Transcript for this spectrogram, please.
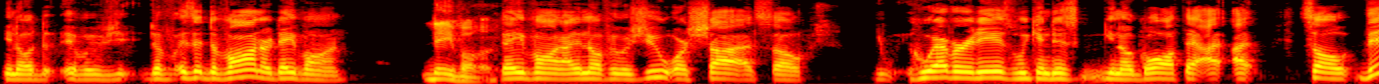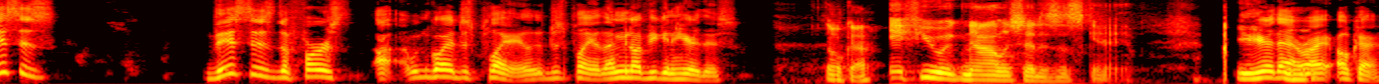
You know, it was is it Devon or Davon? Davon. Davon. I didn't know if it was you or Shad. So whoever it is, we can just you know go off that. I, I so this is this is the first. Uh, we can go ahead and just play it. Just play it. Let me know if you can hear this. Okay. If you acknowledge that it's a scam. You hear that, mm-hmm. right? Okay.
